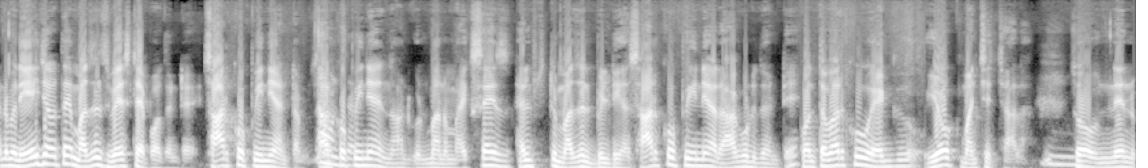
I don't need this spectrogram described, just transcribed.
అంటే మన ఏజ్ అవుతాయి మజిల్స్ వేస్ట్ అయిపోతుంటాయి. సార్కోపీనియా అంటాం. సార్కోపీనియా ఇస్ నాట్ గుడ్ మనం exercise helps to muscle building sarcopenia రాకూడదు అంటే కొంతవరకు ఎగ్ యోక్ మంచిది చాలా. సో నేను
